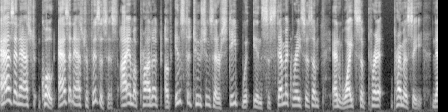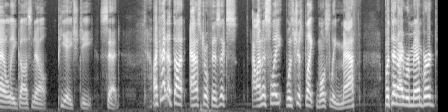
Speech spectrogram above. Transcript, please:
As an astro, quote, as an astrophysicist, I am a product of institutions that are steeped in systemic racism and white supremacy, Natalie Gosnell, PhD, said. I kind of thought astrophysics, honestly, was just like mostly math, but then I remembered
